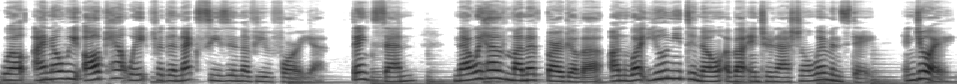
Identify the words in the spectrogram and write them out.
Well, I know we all can't wait for the next season of Euphoria. Thanks, Zen. Now we have Manat Bhargava on what you need to know about International Women's Day. Enjoy!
